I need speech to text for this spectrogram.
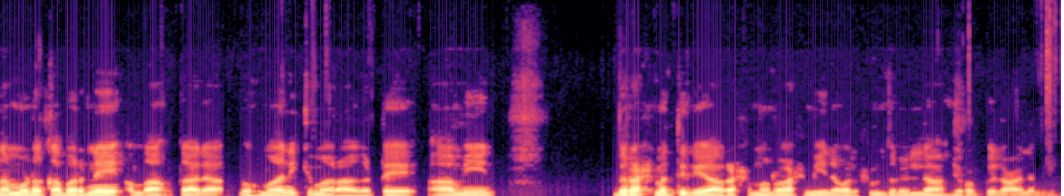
നമ്മുടെ കബറിനെ അള്ളാഹു താല ബഹുമാനിക്കുമാറാകട്ടെ ആമീൻ برحمتك يا أرحم الراحمين والحمد لله رب العالمين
